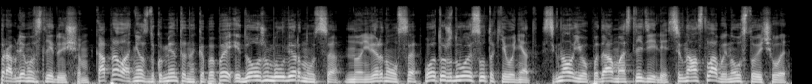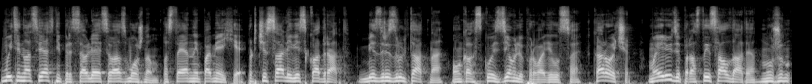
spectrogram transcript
Проблемы в следующем. Капрал отнес документы на КПП и должен был вернуться, но не вернулся. Вот уже двое суток его нет. Сигнал его ПДА мы отследили. Сигнал слабый, но устойчивый. Выйти на связь не представляется возможным. Постоянные помехи. Прочесали весь квадрат. Безрезультатно. Он как сквозь землю проводился. Короче, мои люди простые солдаты. Нужен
